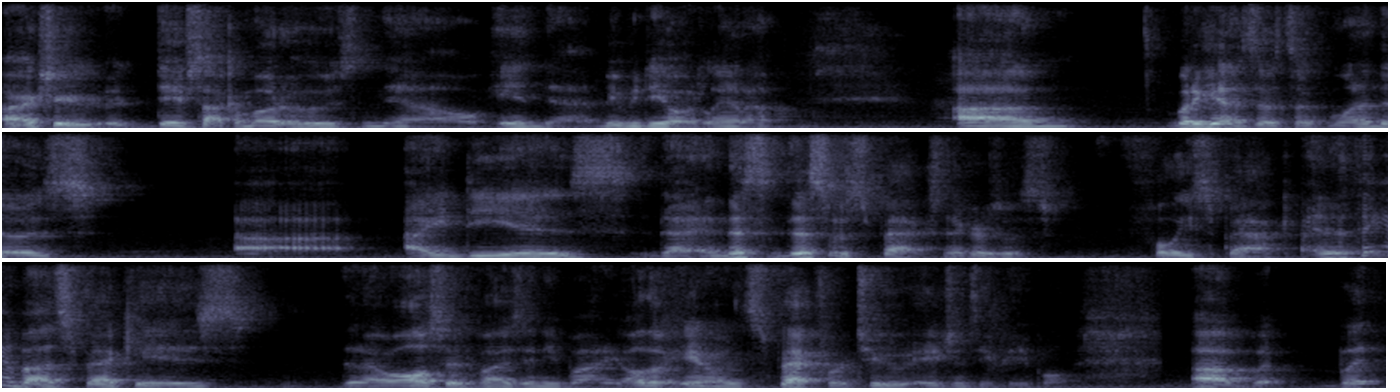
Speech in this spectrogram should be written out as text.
Uh, Actually, Dave Sakamoto, who's now in uh, BBDO Atlanta. Um, but again, so it's like one of those uh, ideas that, and this this was spec. Snickers was fully spec. And the thing about spec is that I will also advise anybody, although you know spec for two agency people, uh, but but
